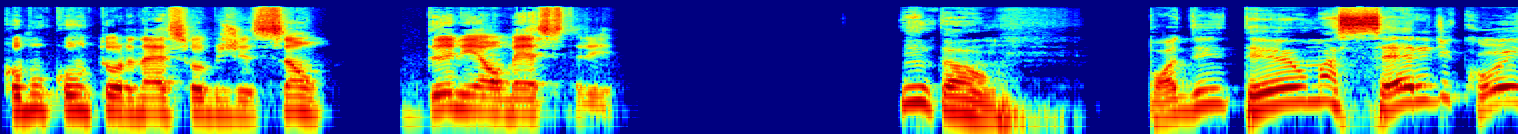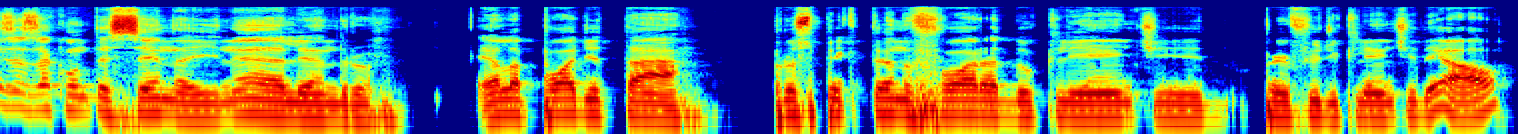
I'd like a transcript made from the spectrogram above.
Como contornar essa objeção? Daniel Mestre. Então, pode ter uma série de coisas acontecendo aí, né, Leandro? Ela pode estar tá prospectando fora do cliente, perfil de cliente ideal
